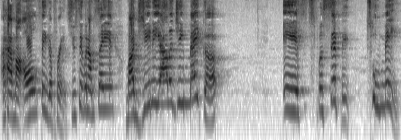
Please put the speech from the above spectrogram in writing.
I have my own fingerprints. You see what I'm saying? My genealogy makeup is specific to me.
